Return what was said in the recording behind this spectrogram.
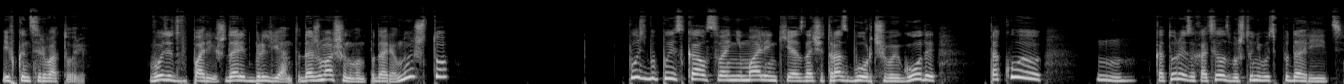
и в консерваторию. Водит в Париж, дарит бриллианты, даже машину вон подарил. Ну и что? Пусть бы поискал свои немаленькие, а значит разборчивые годы, такую, которой захотелось бы что-нибудь подарить,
